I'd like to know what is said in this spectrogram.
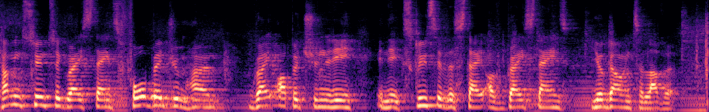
Coming soon to Greystanes, four bedroom home, great opportunity in the exclusive estate of Greystanes. You're going to love it.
